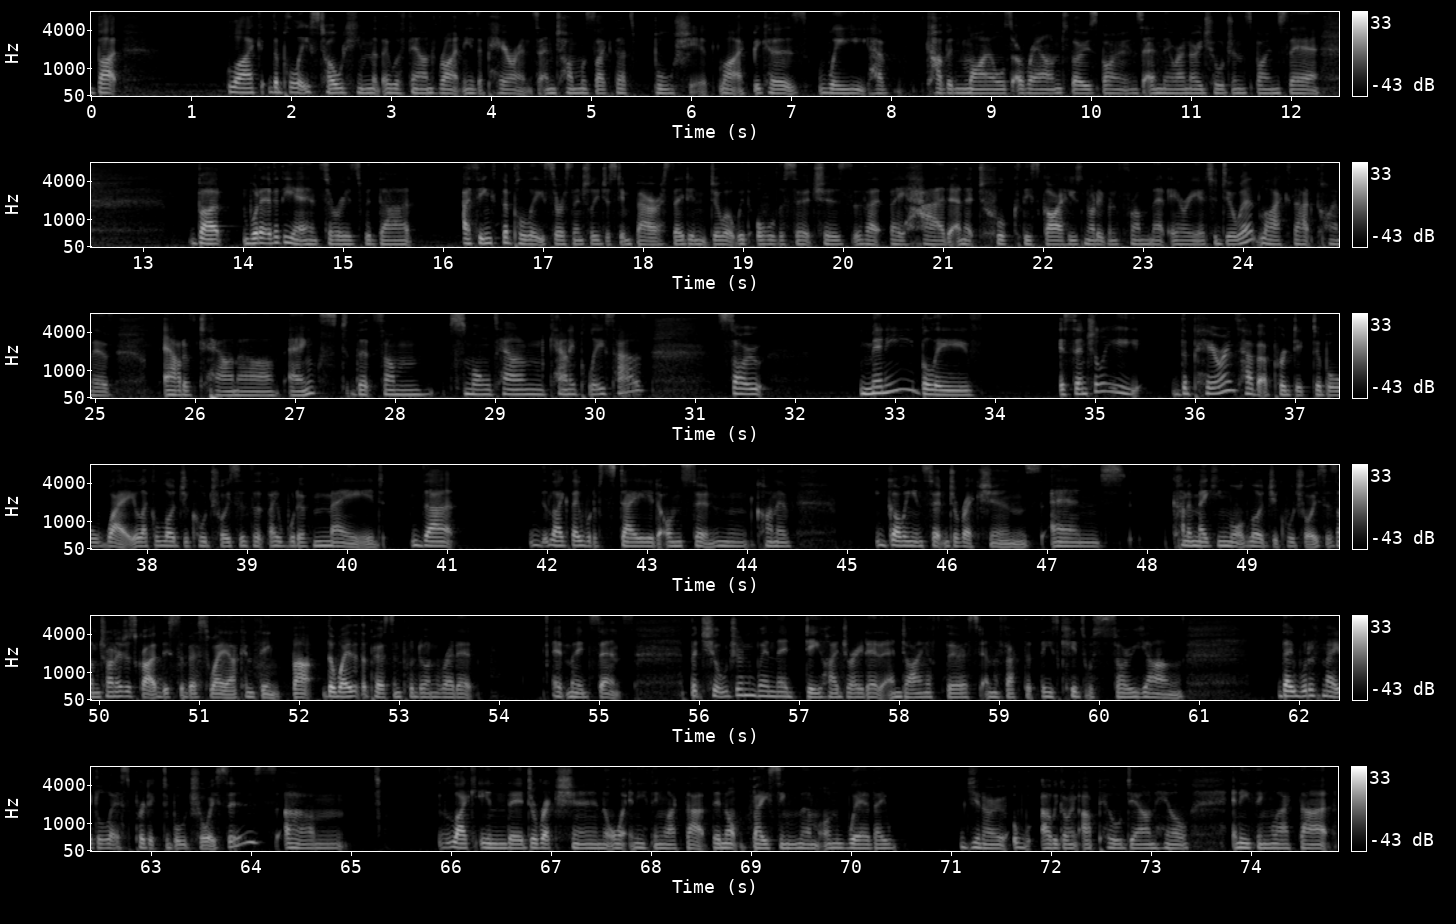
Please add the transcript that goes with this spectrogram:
But like the police told him that they were found right near the parents and Tom was like that's bullshit like because we have covered miles around those bones and there are no children's bones there. But whatever the answer is with that I think the police are essentially just embarrassed. They didn't do it with all the searches that they had and it took this guy who's not even from that area to do it like that kind of out of towner angst that some small town county police have so many believe essentially the parents have a predictable way, like logical choices that they would have made that like they would have stayed on certain kind of going in certain directions and kind of making more logical choices. I'm trying to describe this the best way I can think, but the way that the person put it on Reddit, it made sense. But children, when they're dehydrated and dying of thirst, and the fact that these kids were so young, they would have made less predictable choices. Um, like in their direction or anything like that. They're not basing them on where they, you know, are we going uphill, downhill, anything like that.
